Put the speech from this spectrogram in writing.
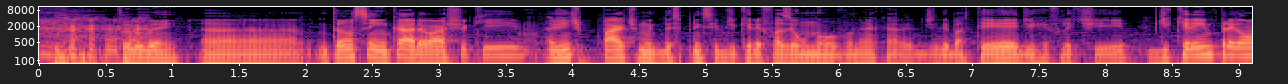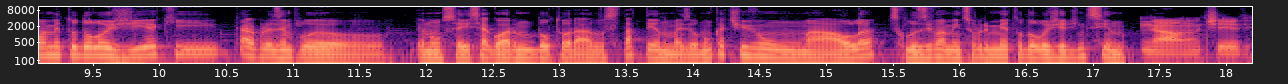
tudo bem. Uh, então, assim, cara, eu acho que a gente parte muito desse princípio de querer fazer um novo, né, cara? De debater, de refletir, de querer empregar uma metodologia que, cara, por exemplo, eu, eu não sei se agora no doutorado você está tendo, mas eu nunca tive uma aula exclusivamente sobre metodologia de ensino. Não, não tive.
